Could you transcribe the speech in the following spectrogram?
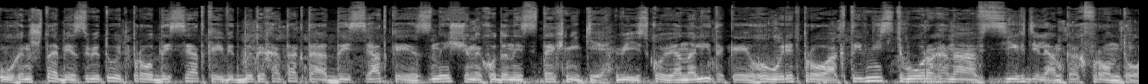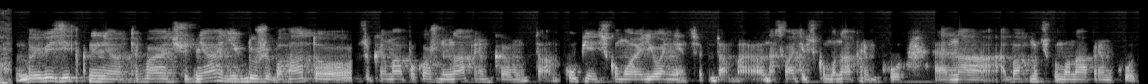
У генштабі звітують про десятки відбитих атак та десятки знищених одиниць техніки. Військові аналітики говорять про активність ворога на всіх ділянках фронту. Бойові зіткнення тривають щодня. Їх дуже багато, зокрема по кожним напрямкам. Там Куп'янському районі, це там е, на Сватівському напрямку, е, на Бахмутському напрямку,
